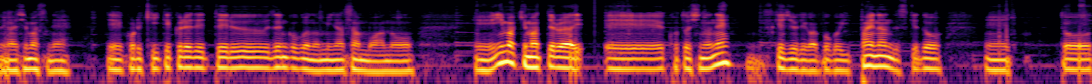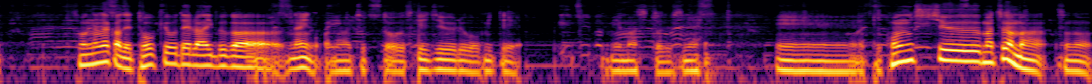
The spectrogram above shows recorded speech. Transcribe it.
お願いしますね。で、これ聞いてくれてる全国の皆さんも、あの、えー、今決まってる、えー、今年のね、スケジュールが僕いっぱいなんですけど、えー、っと、そんな中で東京でライブがないのかな、ちょっとスケジュールを見てみますとですね、えー、っと今週末は、まあ、その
